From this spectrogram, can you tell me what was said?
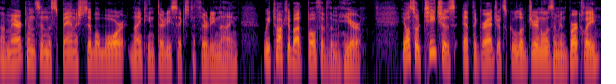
Americans in the Spanish Civil War, 1936 to 39. We talked about both of them here. He also teaches at the Graduate School of Journalism in Berkeley.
